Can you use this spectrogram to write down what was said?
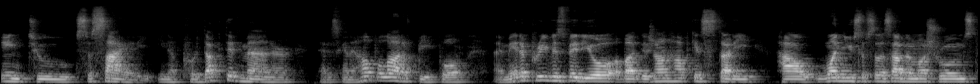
into society in a productive manner that is going to help a lot of people. I made a previous video about the John Hopkins study, how one use of psilocybin mushrooms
